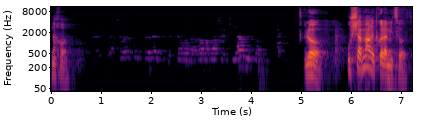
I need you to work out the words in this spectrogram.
נכון. לא, הוא שמר את כל המצוות,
